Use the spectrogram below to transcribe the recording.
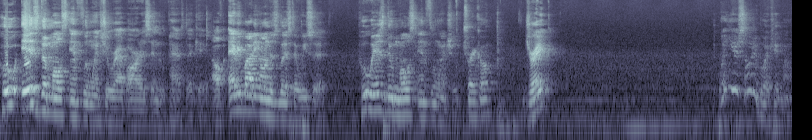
Who is the most influential rap artist in the past decade? Of everybody on this list that we said, who is the most influential? Draco. Drake? What year Soulja Boy came out?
